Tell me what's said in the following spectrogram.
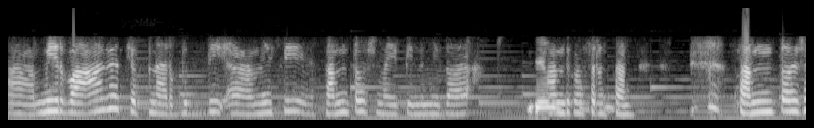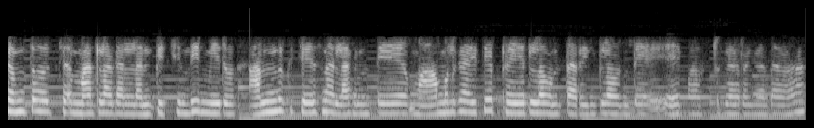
ఆ, మీరు బాగా చెప్పినారు బుద్ధి అనేసి సంతోషం అయిపోయింది మీ ద్వారా. అందుకోసం సంతోషంతో మాట్లాడాలనిపించింది. మీరు అందుకు చేసిన లేకుంటే మామూలుగా అయితే ప్రేయర్లో ఉంటారు ఇంట్లో ఉంటే ఏ పాస్టర్ గారు కదా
